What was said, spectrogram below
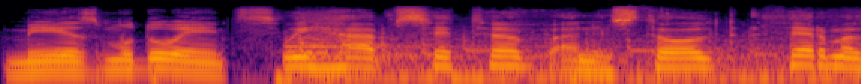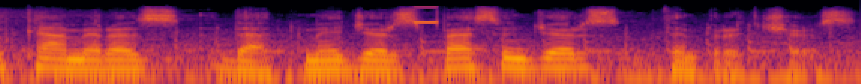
mesmo doentes. We have set up and installed thermal cameras that measures passengers' temperatures.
